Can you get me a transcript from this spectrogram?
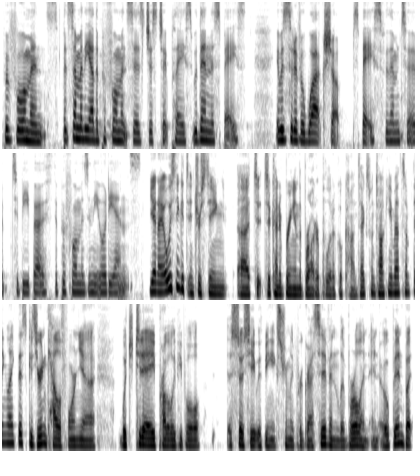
performance. But some of the other performances just took place within the space. It was sort of a workshop space for them to to be both the performers and the audience. Yeah, and I always think it's interesting uh, to to kind of bring in the broader political context when talking about something like this because you're in California, which today probably people associate with being extremely progressive and liberal and, and open. But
